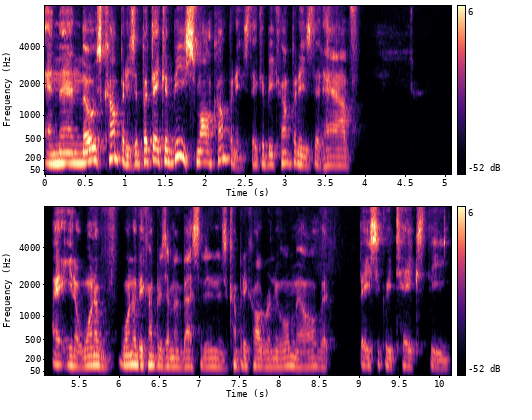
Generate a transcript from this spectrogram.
And then those companies, but they could be small companies. They could be companies that have I, you know, one of one of the companies I'm invested in is a company called Renewal Mill that basically takes the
